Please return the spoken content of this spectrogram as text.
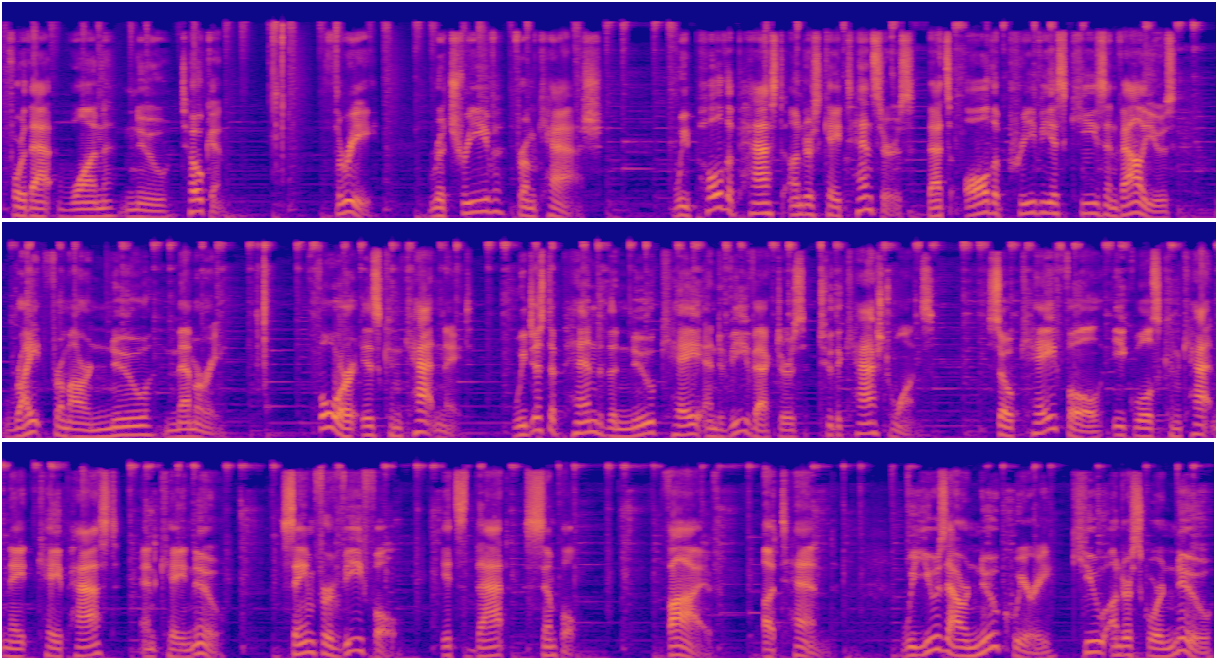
for that one new token. 3. Retrieve from cache. We pull the past undersk tensors, that's all the previous keys and values, right from our new memory. 4 is concatenate. We just append the new k and v vectors to the cached ones. So k full equals concatenate k past and k new. Same for v full. It's that simple. 5 attend. We use our new query, q underscore new,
